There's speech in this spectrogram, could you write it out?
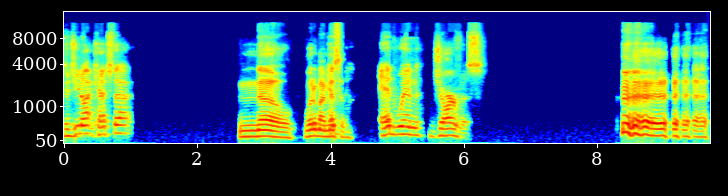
Did you not catch that? No, what am I missing? Edwin Jarvis. okay,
